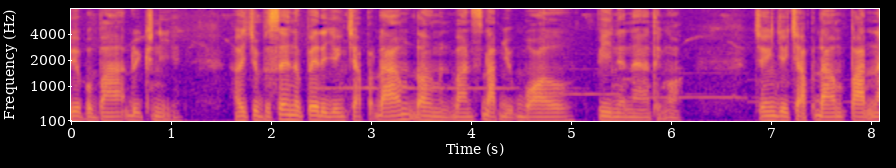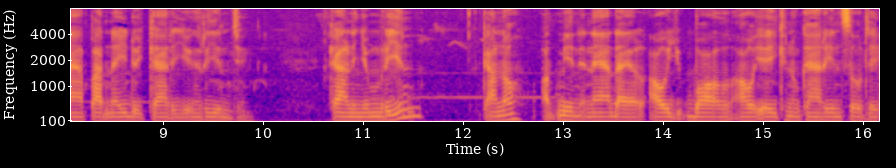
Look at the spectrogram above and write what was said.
វាពិបាកដូចគ្នាហើយជាពិសេសនៅពេលដែលយើងចាប់ផ្ដើមដោយមិនបានស្ដាប់យោបល់ពីអ្នកណាទាំងអស់អញ្ចឹងយើងចាប់ផ្ដើមប៉ាត់ណាប៉ាត់ណីដោយការដែលយើងរៀនអញ្ចឹងកាលខ្ញុំរៀនកាលនោះអត់មានអ្នកណាដែលឲ្យយោបល់ឲ្យអីក្នុងការរៀនសូត្រទេ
